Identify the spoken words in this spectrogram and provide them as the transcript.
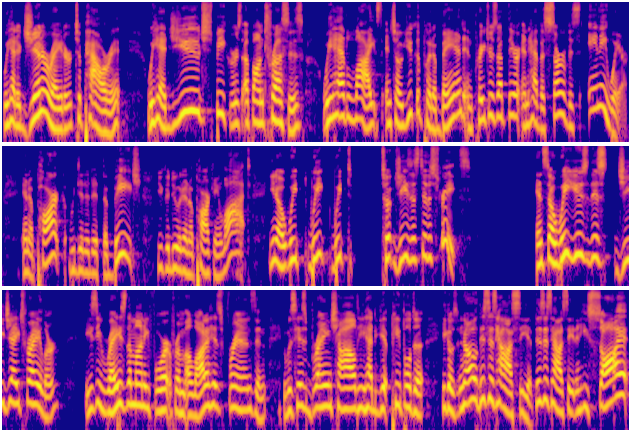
We had a generator to power it. We had huge speakers up on trusses. We had lights, and so you could put a band and preachers up there and have a service anywhere. In a park, we did it at the beach. You could do it in a parking lot. You know, we we we took Jesus to the streets. And so we used this GJ trailer. Easy raised the money for it from a lot of his friends, and it was his brainchild. He had to get people to, he goes, No, this is how I see it. This is how I see it. And he saw it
